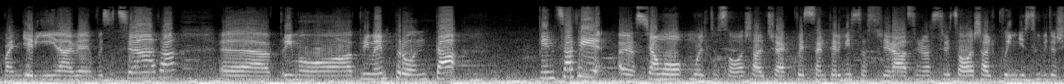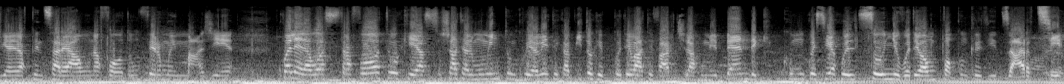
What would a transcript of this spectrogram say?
bandierina, viene posizionata, eh, primo- prima impronta. Pensate, allora, siamo molto social, cioè questa intervista uscirà sui nostri social, quindi subito ci viene da pensare a una foto, un fermo immagine. Qual è la vostra foto che associate al momento in cui avete capito che potevate farcela come band e che comunque sia quel sogno poteva un po' concretizzarsi?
